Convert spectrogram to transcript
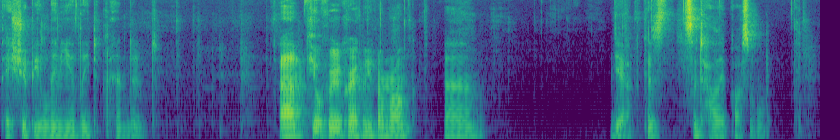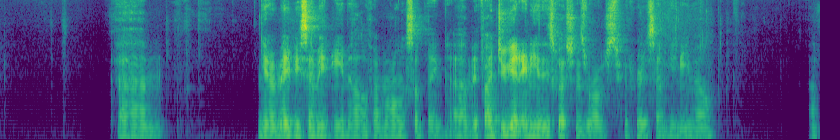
they should be linearly dependent. Um, feel free to correct me if I'm wrong. Um, yeah, because it's entirely possible. Um, you know, maybe send me an email if I'm wrong or something. Um, if I do get any of these questions wrong, just feel free to send me an email, um,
